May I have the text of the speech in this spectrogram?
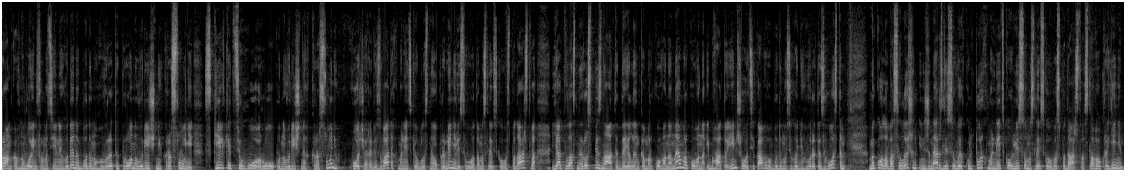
рамках нової інформаційної години будемо говорити про новорічні красуні. Скільки цього року новорічних красунь хоче реалізувати Хмельницьке обласне управління лісового та мисливського господарства? Як власне розпізнати, де ялинка маркована, не маркована і багато іншого цікавого будемо сьогодні говорити з гостем. Микола Василишин, інженер з лісових культур Хмельницького лісомисливського господарства. Слава Україні!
